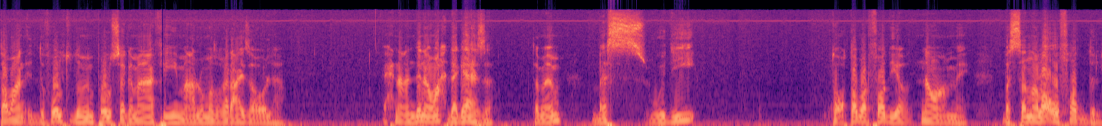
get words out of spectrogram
طبعا ال default domain policy يا جماعة فيه معلومة صغيره عايز أقولها. إحنا عندنا واحدة جاهزة. تمام. بس ودي تعتبر فاضية نوعا ما. بس أنا لا أفضل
